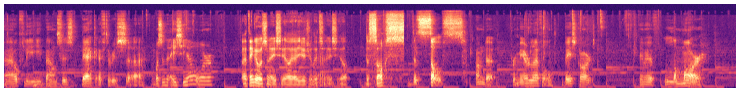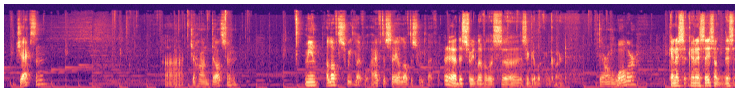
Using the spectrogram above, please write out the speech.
Uh, hopefully he bounces back after his. Uh, was it an ACL or I think it was an ACL. Yeah, usually it's an ACL. The sauce. the Souls on the Premier level base card? Then we have Lamar Jackson, uh, Jahan Dotson. I mean, I love the sweet level. I have to say, I love the sweet level. Yeah, the sweet level is uh, is a good looking card. Darren Waller, Can I can I say something? This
